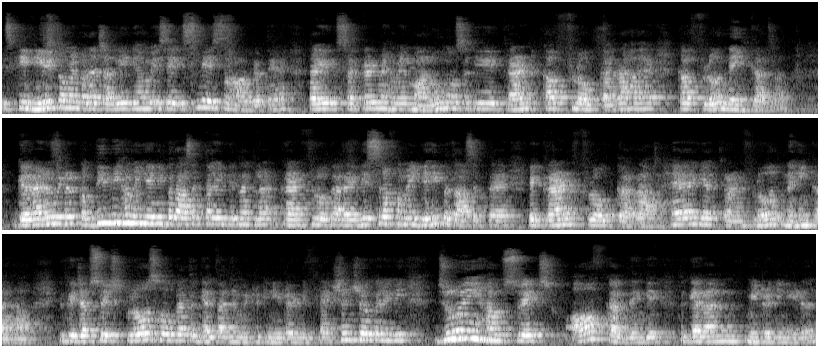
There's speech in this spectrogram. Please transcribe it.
इसकी नीड तो हमें पता चल गई कि हम इसे इसलिए इस्तेमाल करते हैं ताकि सर्किट में हमें मालूम हो सके करंट कब फ्लो कर रहा है कब फ्लो नहीं कर रहा। गैल्वेनोमीटर कभी भी हमें ये नहीं बता सकता कि कितना करंट फ्लो कर रहा है, ये सिर्फ़ हमें यही बता सकता है कि करंट फ्लो कर रहा है या करंट फ्लो नहीं कर रहा। क्योंकि जब स्विच क्लोज होगा तो गैल्वेनोमीटर की नीडल डिफ्लेक्शन शो करेगी। जो ही हम स्विच ऑफ़ कर देंगे तो गैल्वेनोमीटर की नीडल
